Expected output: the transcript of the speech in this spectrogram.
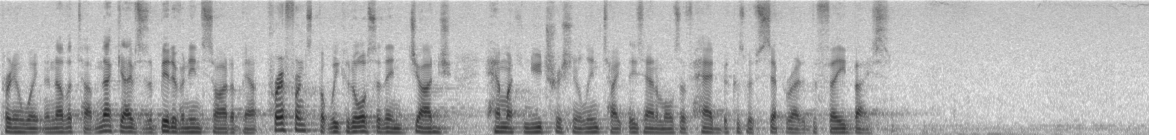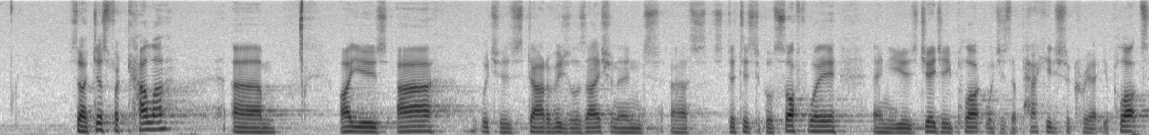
perennial wheat in another tub. And that gave us a bit of an insight about preference, but we could also then judge how much nutritional intake these animals have had because we've separated the feed base. So just for colour, um, I use R, which is data visualization and uh, statistical software, and use ggplot, which is a package to create your plots,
